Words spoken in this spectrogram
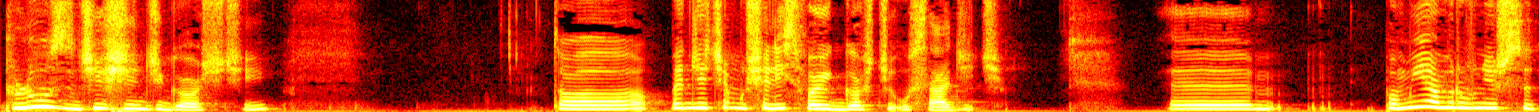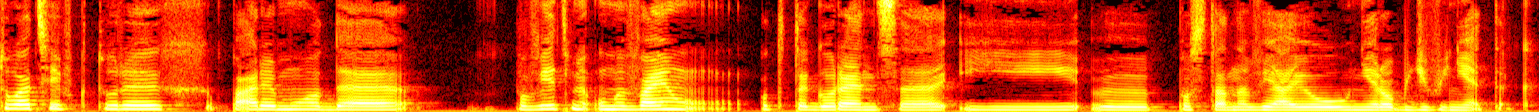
plus 10 gości, to będziecie musieli swoich gości usadzić. Pomijam również sytuacje, w których pary młode powiedzmy umywają od tego ręce i y, postanawiają nie robić winietek.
